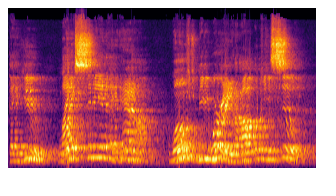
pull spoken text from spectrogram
That you, like Simeon and Anna, won't be worried about looking silly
